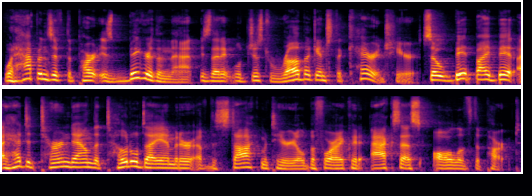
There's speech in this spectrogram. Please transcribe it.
What happens if the part is bigger than that is that it will just rub against the carriage here. So bit by bit, I had to turn down the total diameter of the stock material before I could access all of the part.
